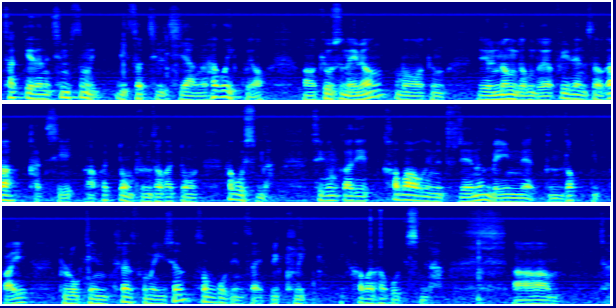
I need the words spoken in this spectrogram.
찾게 되는 침승 리- 리서치를 지향을 하고 있고요. 어, 교수 4명 뭐등 10명 정도의 프리랜서가 같이 아, 활동 분석 활동을 하고 있습니다. 지금까지 커버하고 있는 주제는 mainnet 분석, DeFi, 블록체인 transformation, 송곳 insight weekly 커버를 하고 있습니다. 아, 자,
